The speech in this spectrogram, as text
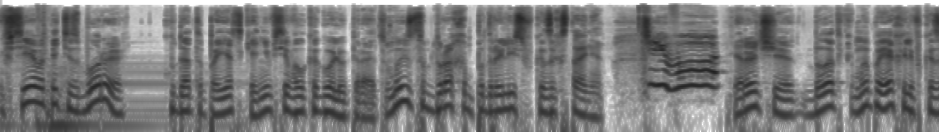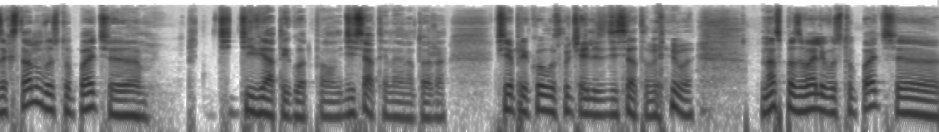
Все вот эти сборы, куда-то поездки, они все в алкоголь упираются. Мы с Абдурахом подрались в Казахстане. Чего? Короче, была такая... Мы поехали в Казахстан выступать э, девятый год, по-моему, десятый, наверное, тоже. Все приколы случались с десятым. Нас позвали выступать. э,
